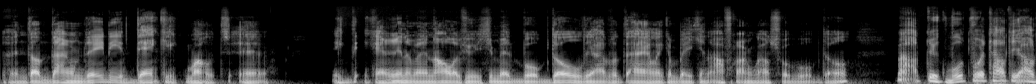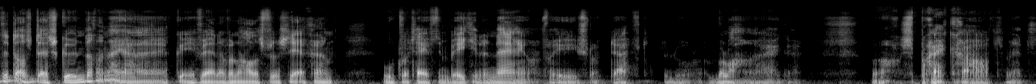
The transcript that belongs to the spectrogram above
en dat, daarom deed hij het, denk ik, maar eh, ik, ik herinner me een half uurtje met Bob Dole. Ja, wat eigenlijk een beetje een afgang was voor Bob Dole. Maar natuurlijk, Woodward had hij altijd als deskundige. Nou ja, daar kun je verder van alles van zeggen. Woodward heeft een beetje de neiging om vreselijk deftig te doen. Belangrijke een gesprek gehad met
